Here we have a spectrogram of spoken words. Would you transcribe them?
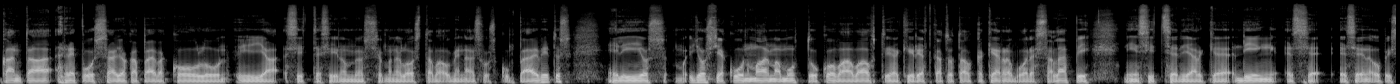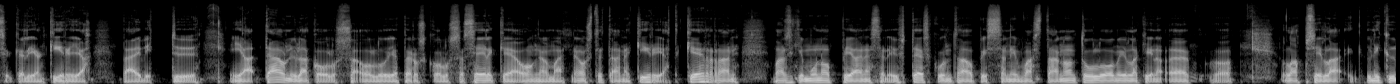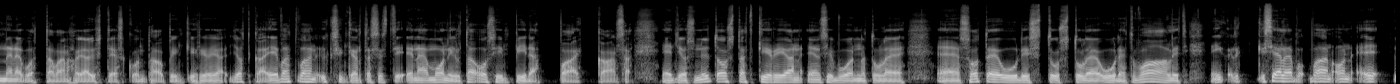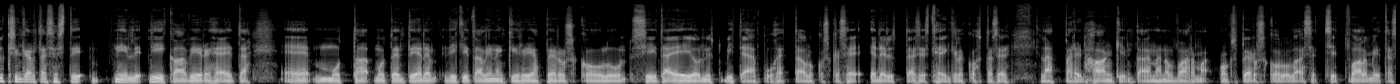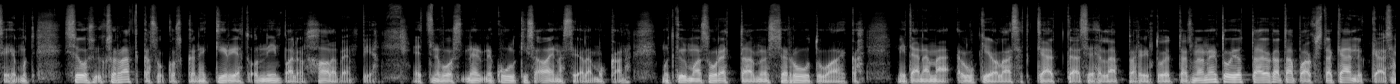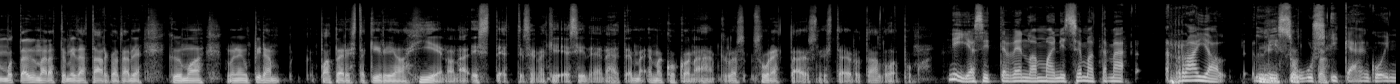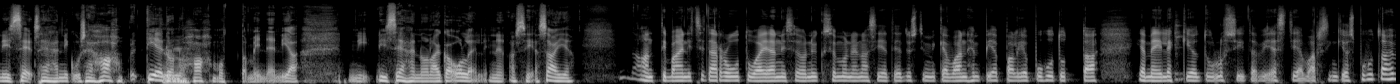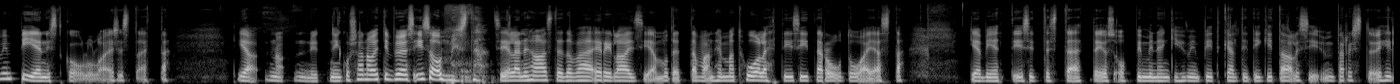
kantaa repuissa joka päivä kouluun ja sitten siinä on myös semmoinen loistava ominaisuus kuin päivitys. Eli jos, jos ja kun maailma muuttuu kovaa vauhtia ja kirjat katsotaan vaikka kerran vuodessa läpi, niin sitten sen jälkeen ding, se, sen opiskelijan kirja päivittyy. Ja tämä on yläkoulussa ollut ja peruskoulussa selkeä ongelma, että ne ostetaan ne kirjat kerran. Varsinkin mun oppiaineessani yhteiskuntaopissa, niin vastaan on tullut omillakin ö, lapsilla yli 10 vuotta vanhoja yhteiskuntaopin kirjoja, jotka eivät vain yksinkertaisesti enää monilta osin pidä paikkaansa. Et jos nyt ostat kirjan, ensi vuonna tulee sote-uudistus, tulee uudet vaalit, niin siellä vaan on e, yksinkertaisesti niin liikaa virheitä, mutta, mutta en tiedä, digitaalinen kirja peruskouluun, siitä ei ole nyt mitään puhetta ollut, koska se edellyttää siis henkilökohtaisen läppärin hankintaa. Mä en ole varma, onko peruskoululaiset sitten valmiita siihen, mutta se olisi yksi ratkaisu, koska ne kirjat on niin paljon halvempia, että ne, ne, ne kulkisi aina siellä mukana. Mutta kyllä mä surettaa myös se ruutuaika, mitä nämä lukiolaiset käyttää siihen läppäriin tuijottaa. No ne tuijottaa joka tapauksessa kännykkäänsä, mutta ymmärrätte mitä tarkoitan. Ja kyllä mä, mä niin pidän paperista kirjaa hienona esteettisenäkin esineenä, että en en mä kokonaan kyllä surettaa, jos niistä joudutaan luopumaan. Niin ja sitten Venlan mainitsema tämä rajallisuus niin, ikään kuin, niin se, sehän niin kuin se ha, tiedon Kyllä. hahmottaminen ja niin, niin sehän on aika oleellinen asia. Saija. Antti mainitsi sitä ruutua ja niin se on yksi sellainen asia tietysti, mikä vanhempia paljon puhututtaa ja meillekin on tullut siitä viestiä, varsinkin jos puhutaan hyvin pienistä koululaisista, että ja no, nyt niin kuin sanoit myös isommista, siellä ne haasteet on vähän erilaisia, mutta että vanhemmat huolehtii siitä ruutuajasta ja miettii sitten sitä, että jos oppiminenkin hyvin pitkälti digitaalisiin ympäristöihin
